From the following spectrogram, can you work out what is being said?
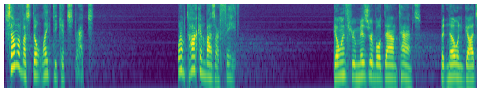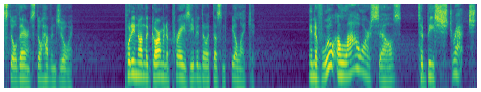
Some of us don't like to get stretched. What I'm talking about is our faith. Going through miserable down times, but knowing God's still there and still having joy putting on the garment of praise even though it doesn't feel like it. And if we'll allow ourselves to be stretched,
